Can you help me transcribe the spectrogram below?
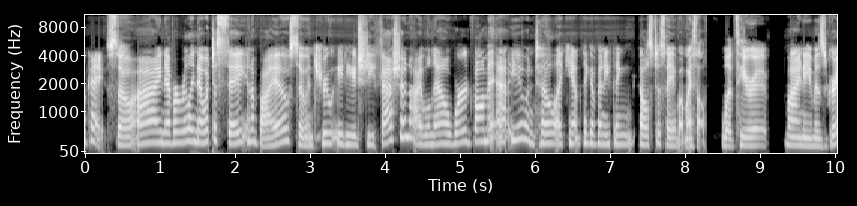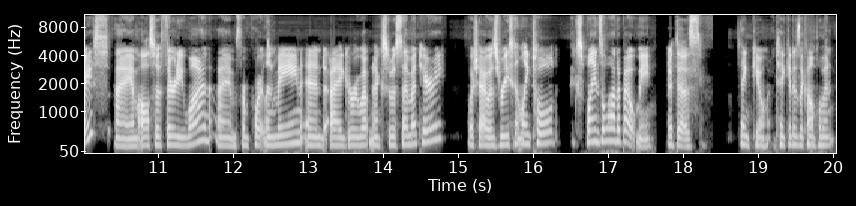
Okay, so I never really know what to say in a bio, so in true ADHD fashion, I will now word vomit at you until I can't think of anything else to say about myself. Let's hear it. My name is Grace. I am also 31. I am from Portland, Maine, and I grew up next to a cemetery, which I was recently told explains a lot about me. It does. Thank you. I take it as a compliment.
